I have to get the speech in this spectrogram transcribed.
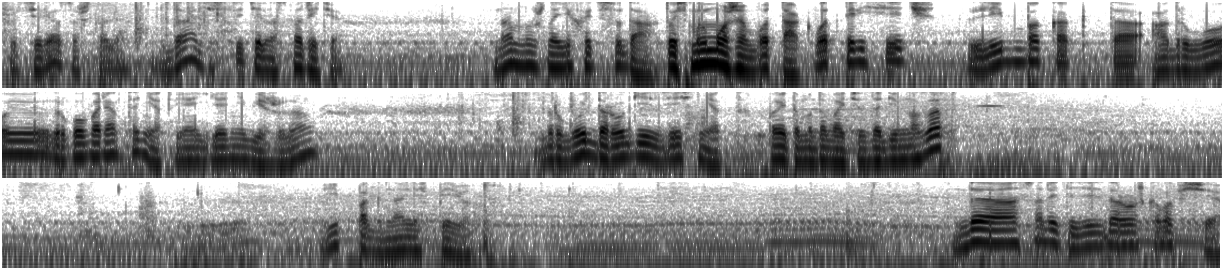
Что, серьезно, что ли? Да, действительно, смотрите. Нам нужно ехать сюда. То есть мы можем вот так вот пересечь, либо как-то... А другой, другого варианта нет. Я, я не вижу, да? Другой дороги здесь нет. Поэтому давайте сдадим назад. И погнали вперед. Да, смотрите, здесь дорожка вообще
